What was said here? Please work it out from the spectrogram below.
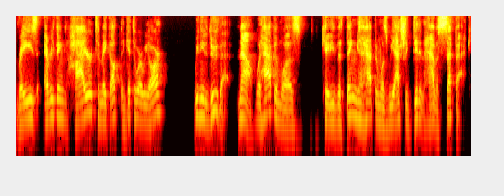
raise everything higher to make up and get to where we are. We need to do that. Now, what happened was, Katie, the thing that happened was we actually didn't have a setback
